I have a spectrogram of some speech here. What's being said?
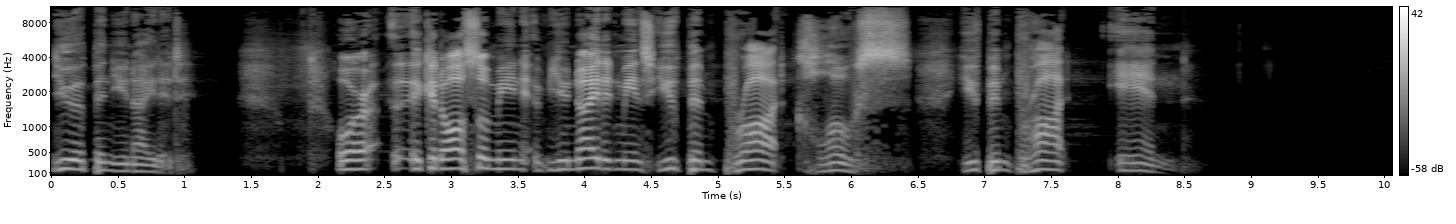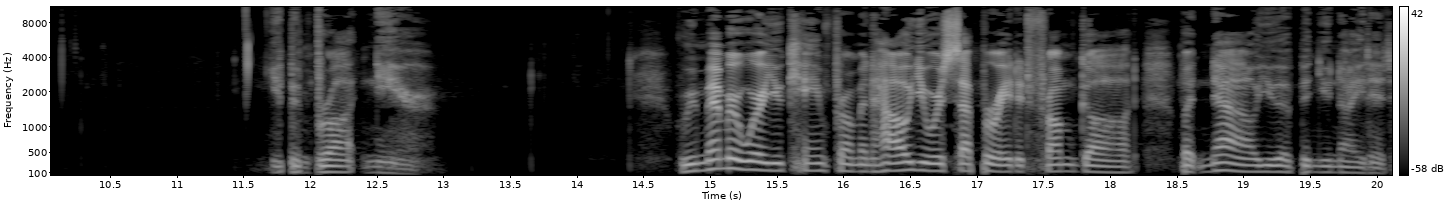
you have been united. Or it could also mean united means you've been brought close, you've been brought in, you've been brought near. Remember where you came from and how you were separated from God, but now you have been united.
